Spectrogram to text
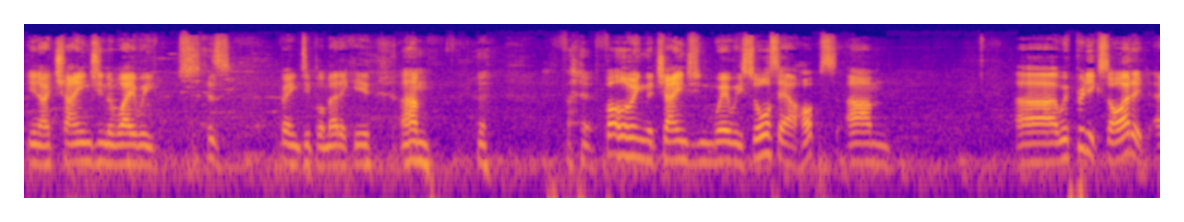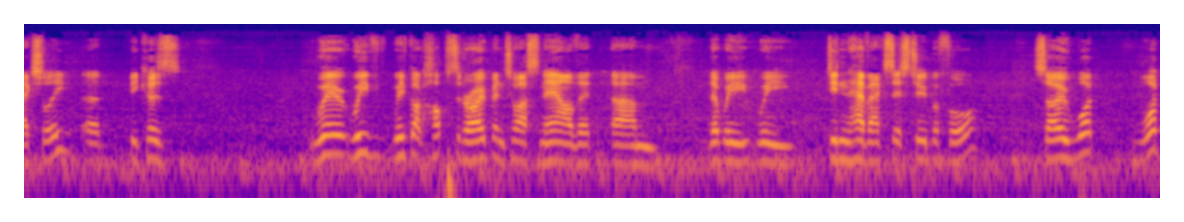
you know change in the way we being diplomatic here. Um, following the change in where we source our hops, um, uh, we're pretty excited actually uh, because we're, we've we've got hops that are open to us now that um, that we, we didn't have access to before. So what what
